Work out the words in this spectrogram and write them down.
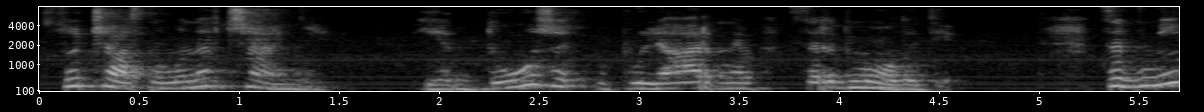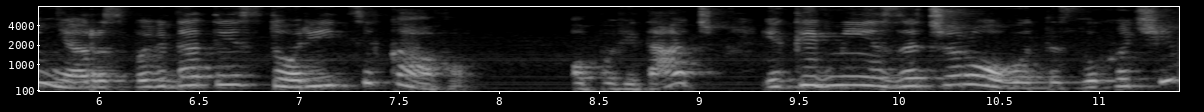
в сучасному навчанні є дуже популярним серед молоді. Це вміння розповідати історії цікаво. Оповідач, який вміє зачаровувати слухачів,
